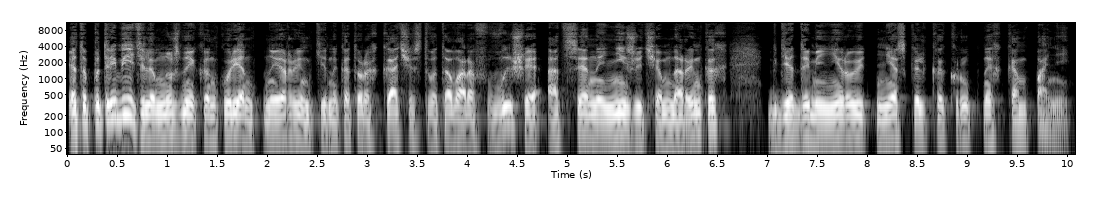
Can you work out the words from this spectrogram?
Это потребителям нужны конкурентные рынки, на которых качество товаров выше, а цены ниже, чем на рынках, где доминируют несколько крупных компаний.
